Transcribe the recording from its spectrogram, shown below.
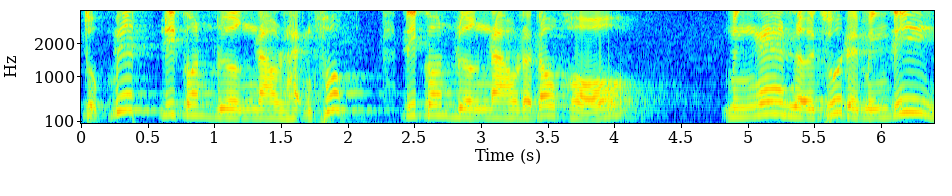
Chúa biết đi con đường nào là hạnh phúc, Đi con đường nào là đau khổ. Mình nghe lời Chúa để mình đi,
